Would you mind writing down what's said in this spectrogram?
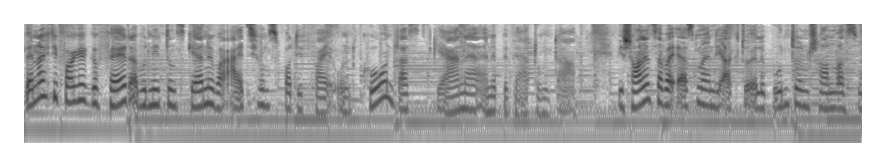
Wenn euch die Folge gefällt, abonniert uns gerne über iTunes, Spotify und Co. und lasst gerne eine Bewertung da. Wir schauen jetzt aber erstmal in die aktuelle Bunte und schauen, was so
